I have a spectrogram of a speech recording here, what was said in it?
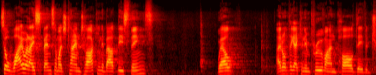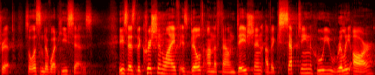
So, why would I spend so much time talking about these things? Well, I don't think I can improve on Paul David Tripp. So listen to what he says. He says, The Christian life is built on the foundation of accepting who you really are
